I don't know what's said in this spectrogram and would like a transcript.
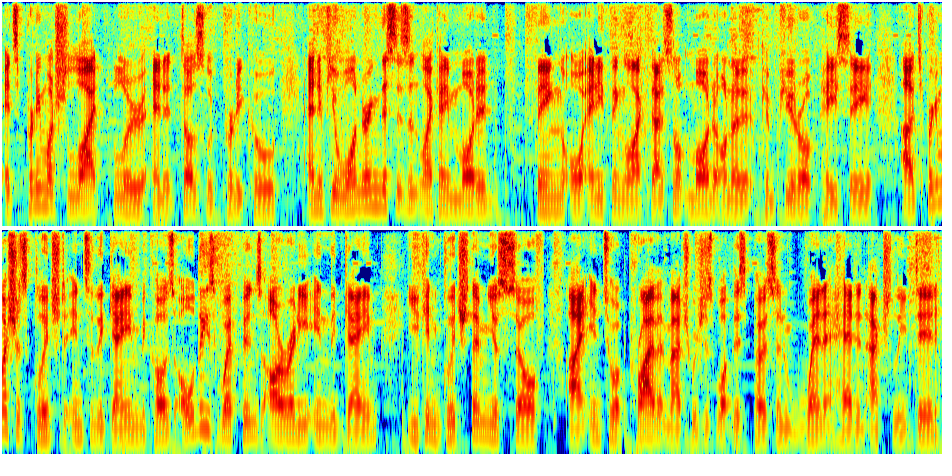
It's pretty much light blue and it does look pretty cool. And if you're wondering, this isn't like a modded thing or anything like that. It's not mod on a computer or PC. Uh, it's pretty much just glitched into the game because all these weapons are already in the game. You can glitch them yourself uh, into a private match, which is what this person went ahead and actually did.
